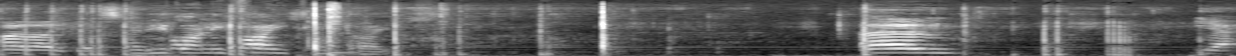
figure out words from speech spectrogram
I like this. Have you got any fighting types? Um. Yeah.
